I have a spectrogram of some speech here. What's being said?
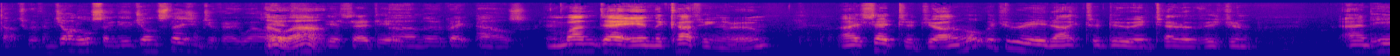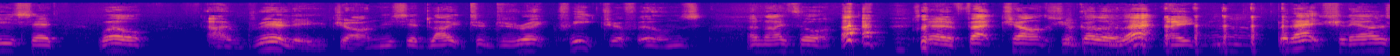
touch with. And John also knew John Schlesinger very well. Oh, wow. Yes, I did. Um, they were great pals. And one day in the cutting room, I said to John, What would you really like to do in television? And he said, Well, I really, John, he said, like to direct feature films. And I thought, yeah, fat chance you've got of that, mate. Yeah, But actually, I was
